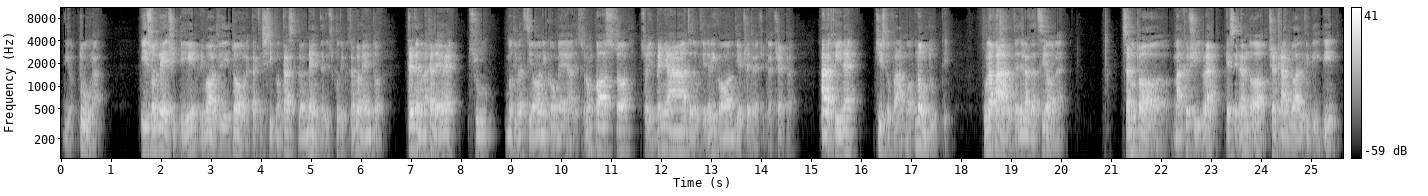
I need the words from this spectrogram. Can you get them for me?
di rottura. I solleciti rivolti all'editore perché ci si incontrasse finalmente a discutere questo argomento tendevano a cadere su motivazioni come adesso non posso, sono impegnato, devo chiedere i conti, eccetera, eccetera, eccetera. Alla fine ci stufammo, non tutti. Una parte della redazione salutò Marco Cibra e se ne andò cercando altri lidi,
